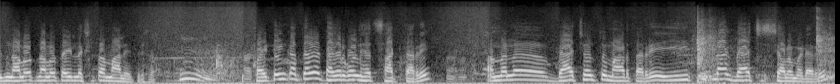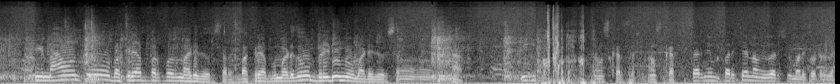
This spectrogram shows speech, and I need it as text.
ಇದು ನಲ್ವತ್ತು ನಲ್ವತ್ತೈದು ಲಕ್ಷ ರೂಪಾಯಿ ಮಾಲ್ ಐತ್ರಿ ಸರ್. ಹ್ಮ್. ಫೈಟಿಂಗ್ ಅಂತೇಳಿ ಟಗರ್ಗಳನ್ನ ಹೆಚ್ಚು ಸಾಕ್ತಾರೆ ರೀ ಆಮೇಲೆ ಬ್ಯಾಚ್ ಅಂತೂ ಮಾಡ್ತಾರೆ ರೀ ಈ ತಿರ್ಲಾಗ ಬ್ಯಾಚ್ ಚಾಲೂ ಮಾಡ್ಯಾರ ರೀ ಈಗ ನಾವಂತೂ ಬಕ್ರಿ ಹಬ್ಬ ಪರ್ಪೋಸ್ ಮಾಡಿದ್ದೀವಿ ಸರ್. ಬಕ್ರಿ ಹಬ್ಬ ಮಾಡಿದ್ವು ಬ್ರೀಡಿಂಗು ಮಾಡಿದ್ದೀವಿ ಸರ್. ಹಾಂ. ನಮಸ್ಕಾರ ಸರ್ ನಮಸ್ಕಾರ. ಸರ್ ನಿಮ್ಮ ಪರಿಚಯ ನಮ್ಮ ವಿವರಿಸಿ ಮಾಡಿಕೊಟ್ರಲ್ಲ.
